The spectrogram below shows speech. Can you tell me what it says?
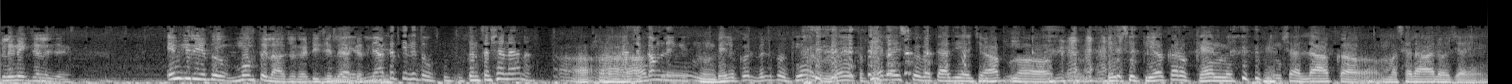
کلینک چلے جائیں۔ ان کے لیے تو مفت علاج ہوگا ڈی جی لیاقت کے لیے تو کنسیشن ہے نا۔ کم لیں گے۔ بالکل بالکل کیا؟ میں تو پہلے اس کو بتا دیا کہ آپ سے پیا کرو کین میں انشاءاللہ آپ کا مسئلہ حل ہو جائے۔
